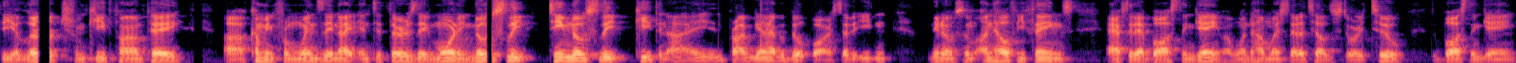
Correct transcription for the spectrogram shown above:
the alerts from Keith Pompey uh, coming from Wednesday night into Thursday morning. No sleep, team, no sleep. Keith and I probably gonna have a built bar instead of eating, you know, some unhealthy things after that Boston game. I wonder how much that'll tell the story too. The Boston game,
